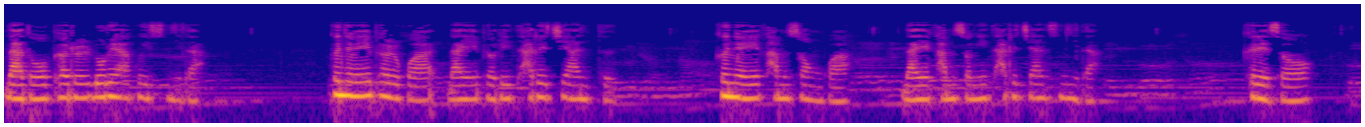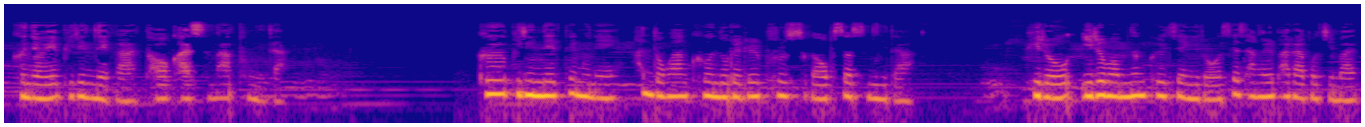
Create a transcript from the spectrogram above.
나도 별을 노래하고 있습니다. 그녀의 별과 나의 별이 다르지 않듯 그녀의 감성과 나의 감성이 다르지 않습니다. 그래서 그녀의 비린내가 더 가슴 아픕니다. 그 비린내 때문에 한동안 그 노래를 부를 수가 없었습니다. 비록 이름 없는 글쟁이로 세상을 바라보지만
